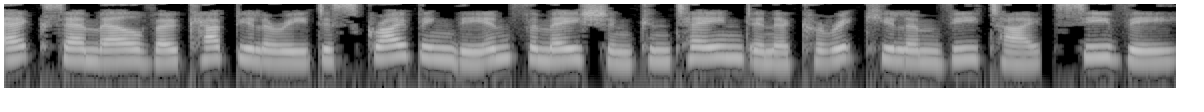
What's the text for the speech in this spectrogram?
XML vocabulary describing the information contained in a curriculum vitae CV,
